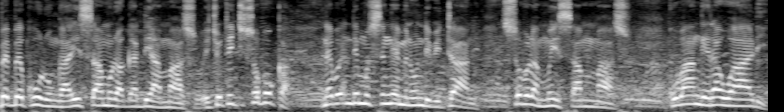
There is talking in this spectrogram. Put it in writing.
bebekulu ng'ayisaamu lwagadde amaaso. Ekyo tekisoboka ne bwe ndi musinga emirundi bitaano sobola muyisaamu maaso. Kubanga era waali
